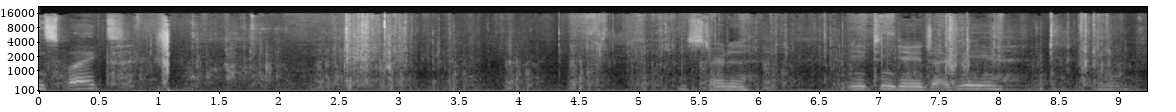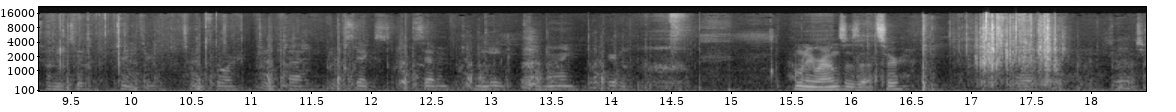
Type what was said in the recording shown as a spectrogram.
Line spiked. I started 18 gauge IV. 22, 23, 24, 25, 26, 27, 28, 29, 30. How many rounds is that, sir? Four.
